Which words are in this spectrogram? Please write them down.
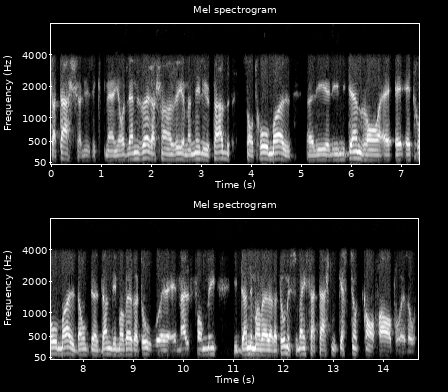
s'attachent à leurs équipements. Ils ont de la misère à changer. À un moment donné, les pads sont trop molles. Euh, les, les mitaines sont est, trop molles, donc donnent des mauvais retours ou est mal formé. Ils donnent des mauvais retours, mais souvent, ils s'attachent. C'est une question de confort pour eux autres.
